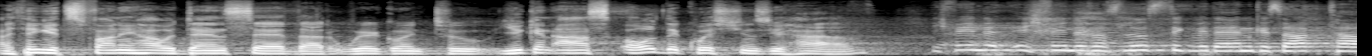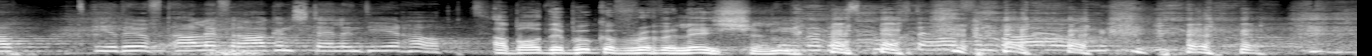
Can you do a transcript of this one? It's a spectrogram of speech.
I think it's funny how Dan said that we're going to, you can ask all the questions you have. Ich finde, ich finde das lustig, wie Dan gesagt hat, ihr dürft alle Fragen stellen, die ihr habt. About the book of Revelation. Über das Buch der Offenbarung.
